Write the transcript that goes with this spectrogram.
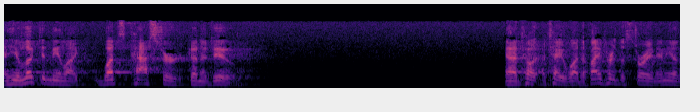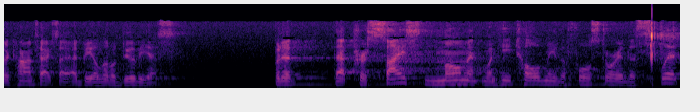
And he looked at me like, What's Pastor going to do? And I tell, I tell, you what, if I'd heard the story in any other context, I'd be a little dubious. But at that precise moment when he told me the full story, the split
